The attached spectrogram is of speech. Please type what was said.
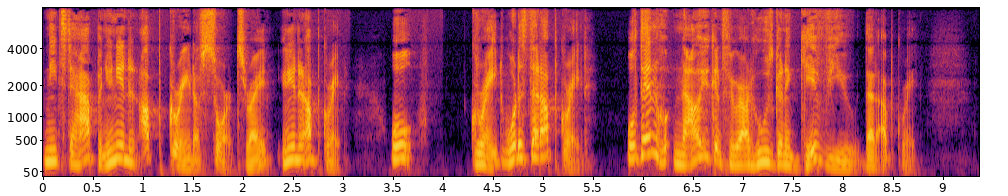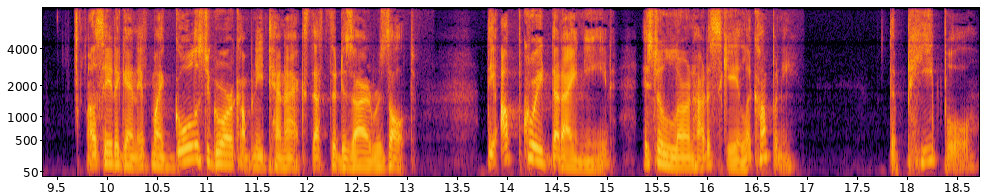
needs to happen? You need an upgrade of sorts, right? You need an upgrade. Well, great. What is that upgrade? Well, then now you can figure out who's going to give you that upgrade. I'll say it again. If my goal is to grow our company 10x, that's the desired result. The upgrade that I need is to learn how to scale a company. The people,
